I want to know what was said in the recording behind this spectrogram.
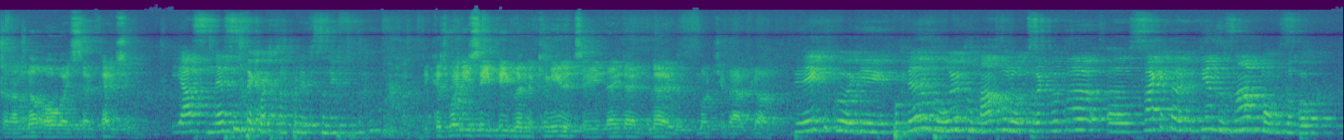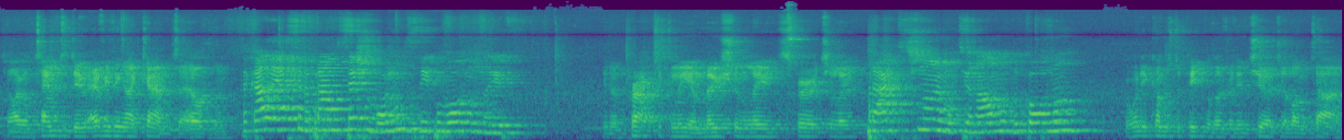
that I'm not always so patient. и аз не сум секојаш трпелив со нив. Because when you see people in the community, they don't know much about God. Бидејќи кога ги погледате луѓето надвор од црквата, е, сваќате дека тие не знаат многу за Бог. So I will tend to do everything I can to help them. Така да јас ќе направам се што можам за да ја помогнам на нив. You know, practically, emotionally, spiritually. Практично, емоционално, духовно, But when it comes to people that have been in church a long time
